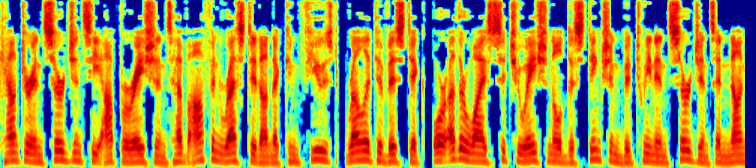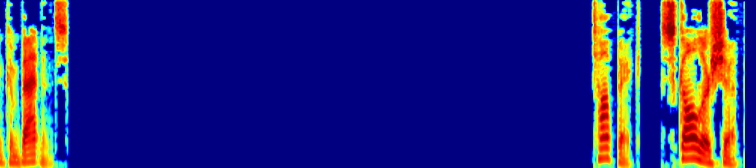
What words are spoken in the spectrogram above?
counterinsurgency operations have often rested on a confused, relativistic, or otherwise situational distinction between insurgents and non-combatants. Scholarship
